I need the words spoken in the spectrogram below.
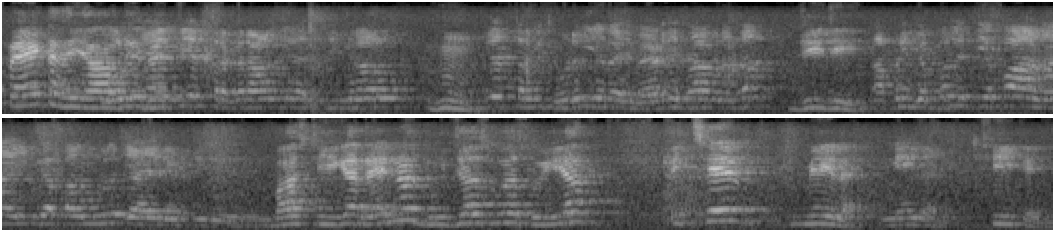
65000 ਦੇ ਵਿੱਚ। 75 ਕਰਾ ਲਓ ਜਾਂ 80 ਕਰਾ ਲਓ ਹੂੰ। 75 ਵੀ ਥੋੜੀ ਜਿਹੀ ਵੈਸੇ ਬੈਠ ਦੇ ਹਿਸਾਬ ਨਾਲ ਤਾਂ ਜੀ ਜੀ। ਆਪਣੀ ਗੱਪਾ ਲੈਤੀ ਆਪਾਂ ਆਣਾ ਆਈ ਆਪਾਂ ਨੂੰ ਜਾਇਜ਼ ਰੇਟ ਦੀ ਦੇ ਬਸ ਠੀਕ ਹੈ ਰਹਿ ਨਾ ਦੂਜਾ ਸੂਆ ਸੂਈ ਆ ਪਿੱਛੇ ਮੇਲ ਹੈ। ਮੇਲ ਹੈ। ਠੀਕ ਹੈ ਜੀ।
